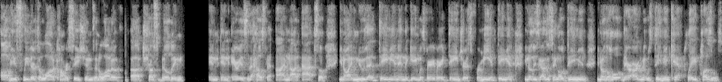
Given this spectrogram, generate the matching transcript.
obviously there's a lot of conversations and a lot of uh, trust building in, in areas of the house that I'm not at. So, you know, I knew that Damian in the game was very, very dangerous for me. If Damian, you know, these guys are saying, oh, Damian, you know, the whole, their argument was Damian can't play puzzles.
